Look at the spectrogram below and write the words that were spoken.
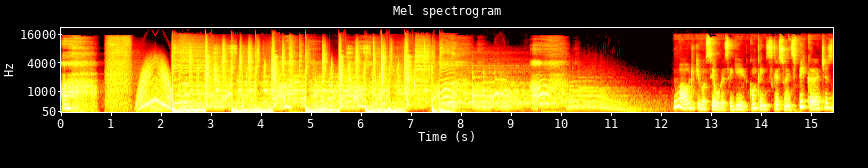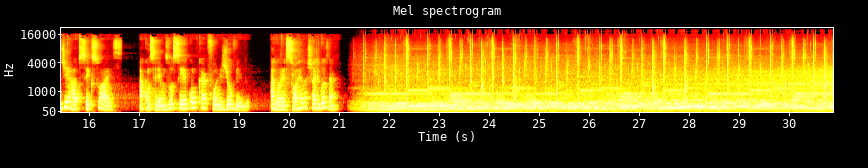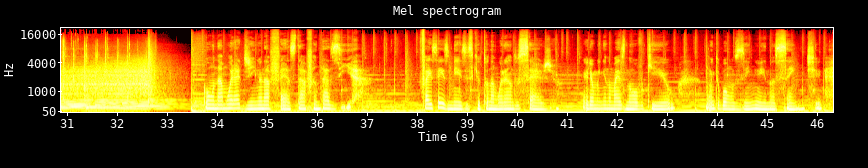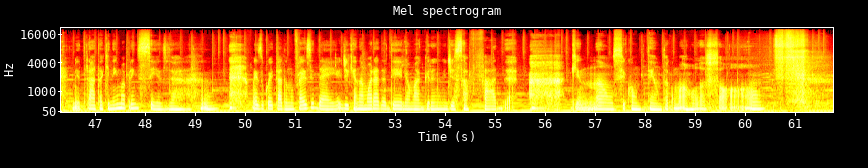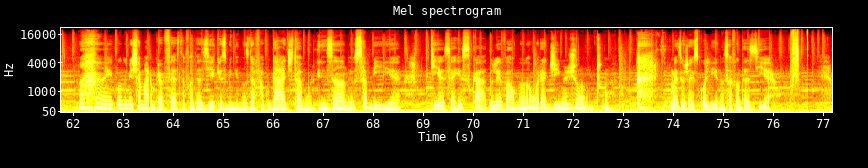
O áudio que você ouve a seguir contém descrições picantes de atos sexuais. Aconselhamos você a colocar fones de ouvido. Agora é só relaxar e gozar. Com o namoradinho na festa à fantasia. Faz seis meses que eu tô namorando o Sérgio. Ele é um menino mais novo que eu, muito bonzinho e inocente. Me trata que nem uma princesa. Mas o coitado não faz ideia de que a namorada dele é uma grande safada que não se contenta com uma rola só. E quando me chamaram para a festa fantasia que os meninos da faculdade estavam organizando, eu sabia que ia ser arriscado levar o meu namoradinho junto. Mas eu já escolhi nessa fantasia.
